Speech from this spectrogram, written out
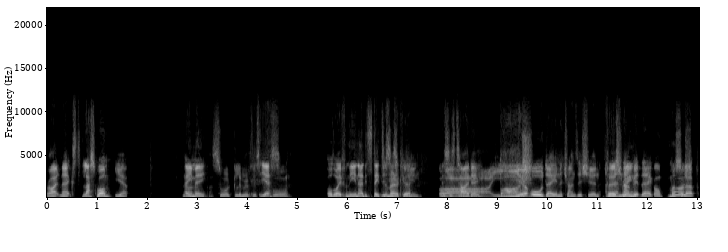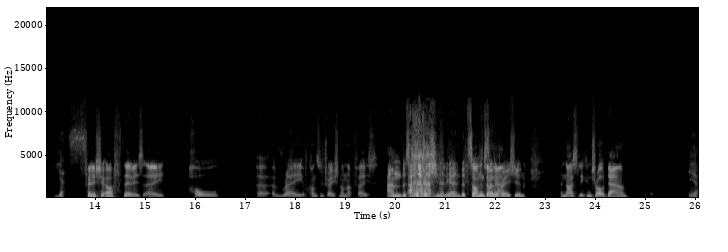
Right, next. Last one, Yeah. No, Amy, I saw a glimmer of this Yes, before. all the way from the United States This of is America. clean. This is tidy. Ah, Yeah, all day in the transition. And First then ring, that bit there, go Muscle up, Yes. finish it off. There is a whole uh, array of concentration on that face. And the celebration at the end, the tongue out. celebration. and nicely controlled down. Yeah.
